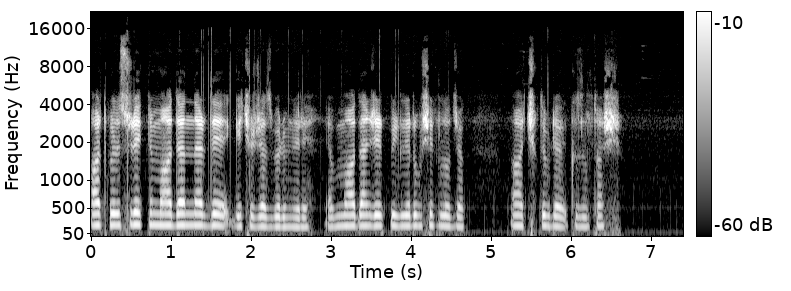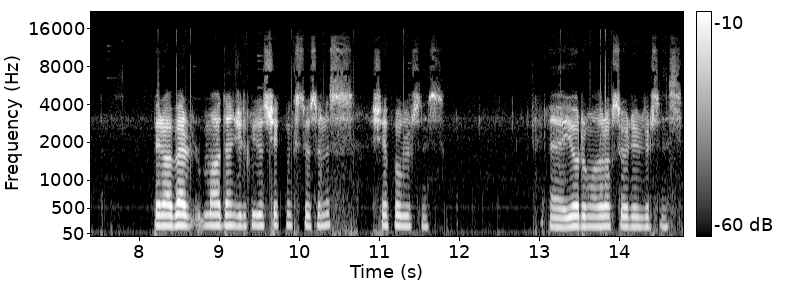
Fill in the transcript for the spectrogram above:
Artık böyle sürekli madenlerde geçireceğiz bölümleri. Ya bu madencilik bilgileri bu şekilde olacak. Aa çıktı bile Kızıltaş. Beraber madencilik videosu çekmek istiyorsanız şey yapabilirsiniz. Ee, yorum olarak söyleyebilirsiniz.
